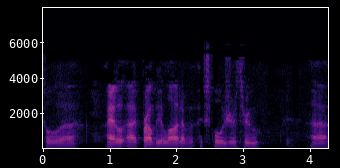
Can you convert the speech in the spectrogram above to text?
So uh, I, had, I had probably a lot of exposure through uh,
